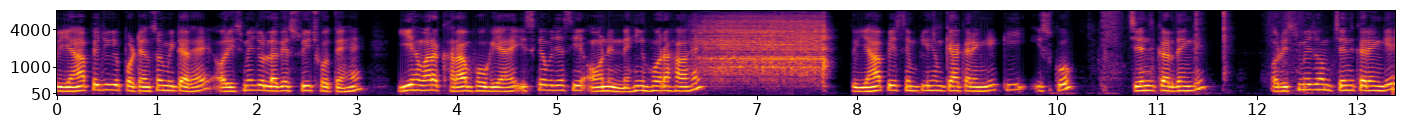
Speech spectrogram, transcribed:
तो यहाँ पे जो ये पोटेंशियोमीटर है और इसमें जो लगे स्विच होते हैं, ये हमारा ख़राब हो गया है। इसके वजह से ये ऑन नहीं हो रहा है। तो यहाँ पे सिंपली हम क्या करेंगे कि इसको चेंज कर देंगे। और इसमें जो हम चेंज करेंगे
